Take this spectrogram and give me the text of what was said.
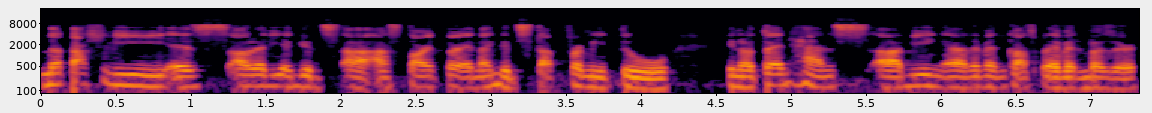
that actually is already a good uh, a starter and a good step for me to you know, to enhance uh, being an event cosplay event buzzer.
